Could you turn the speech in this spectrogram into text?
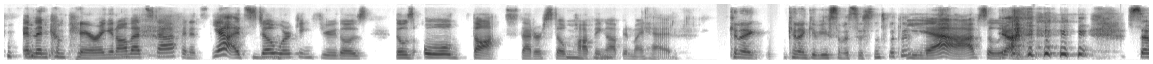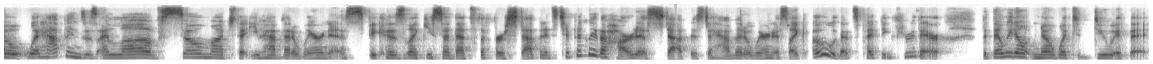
and then comparing and all that stuff. And it's yeah, it's still mm-hmm. working through those those old thoughts that are still mm-hmm. popping up in my head. Can I can I give you some assistance with it? Yeah, absolutely. Yeah. so what happens is I love so much that you have that awareness because like you said that's the first step and it's typically the hardest step is to have that awareness like oh that's piping through there but then we don't know what to do with it.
